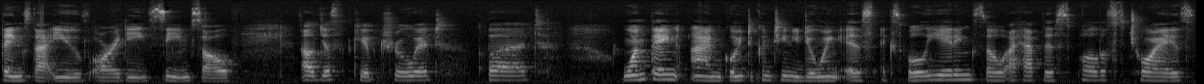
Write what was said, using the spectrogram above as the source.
things that you've already seen so i'll just skip through it. But one thing i'm going to continue doing is exfoliating so i have this paula's choice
